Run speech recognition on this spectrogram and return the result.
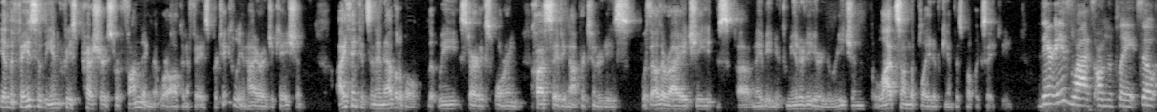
in the face of the increased pressures for funding that we're all going to face, particularly in higher education, I think it's an inevitable that we start exploring cost saving opportunities with other IHEs, uh, maybe in your community or your region. Lots on the plate of campus public safety. There is lots on the plate. So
